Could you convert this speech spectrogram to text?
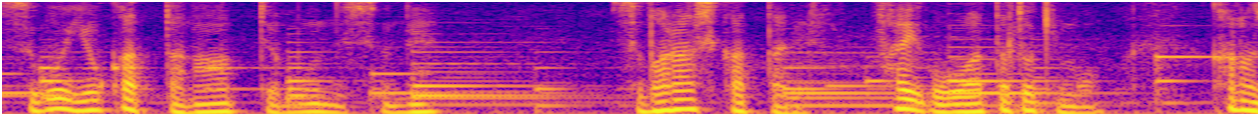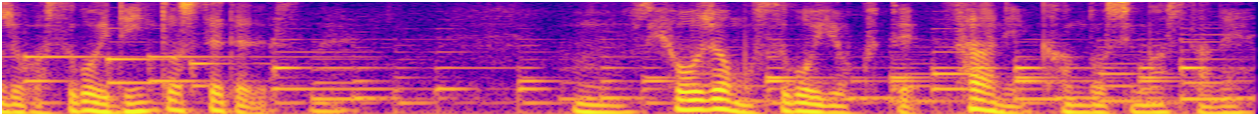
すごい良かったなって思うんですよね。素晴らしかったです。最後終わった時も彼女がすごい凛としててですね、うん、表情もすごい良くてさらに感動しましたね。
